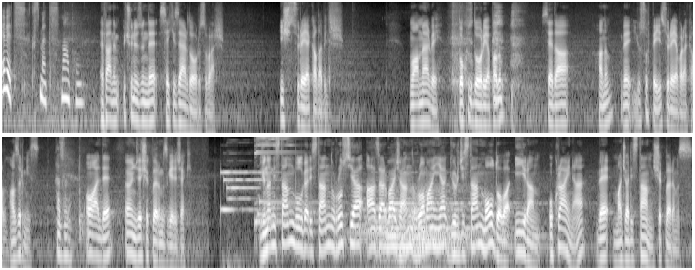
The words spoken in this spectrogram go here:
Evet. Kısmet. Ne yapalım? Efendim üçünüzün de sekizer doğrusu var. İş süreye kalabilir. Muammer Bey, dokuz doğru yapalım. Seda Hanım ve Yusuf Bey'i süreye bırakalım. Hazır mıyız? Hazırım. O halde önce şıklarımız gelecek. Yunanistan, Bulgaristan, Rusya, Azerbaycan, Romanya, Gürcistan, Moldova, İran, Ukrayna ve Macaristan şıklarımız.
